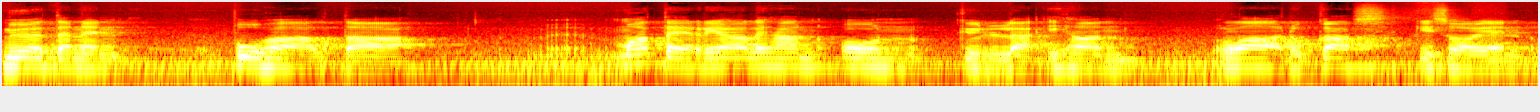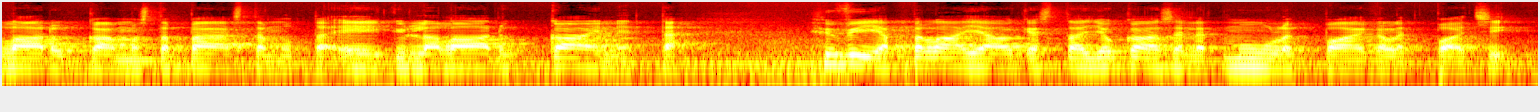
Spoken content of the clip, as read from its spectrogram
myötäinen puhaltaa. Materiaalihan on kyllä ihan laadukas kisojen laadukkaammasta päästä, mutta ei kyllä laadukkain, että hyviä pelaajia oikeastaan jokaiselle muulle paikalle, paitsi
